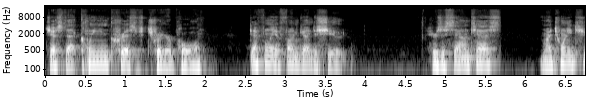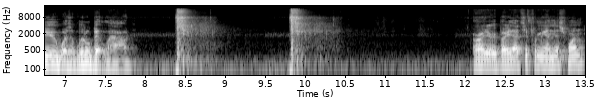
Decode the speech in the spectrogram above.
just that clean, crisp trigger pull. Definitely a fun gun to shoot. Here's a sound test. My 22 was a little bit loud. All right, everybody, that's it for me on this one.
